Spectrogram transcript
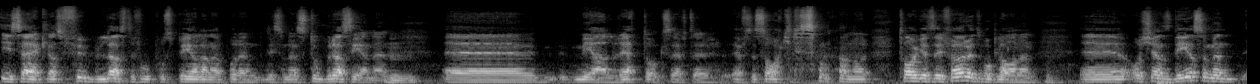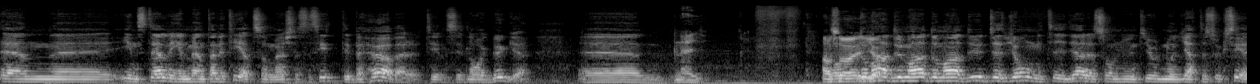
i särklass fulaste fotbollsspelarna på den, liksom den stora scenen. Mm. Eh, med all rätt också efter, efter saker som han har tagit sig för ute på planen. Eh, och känns det som en, en eh, inställning, en mentalitet som Manchester City behöver till sitt lagbygge? Eh, Nej. Alltså, de, de, jag- hade, de, hade, de hade ju de Jong tidigare som ju inte gjorde någon jättesuccé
